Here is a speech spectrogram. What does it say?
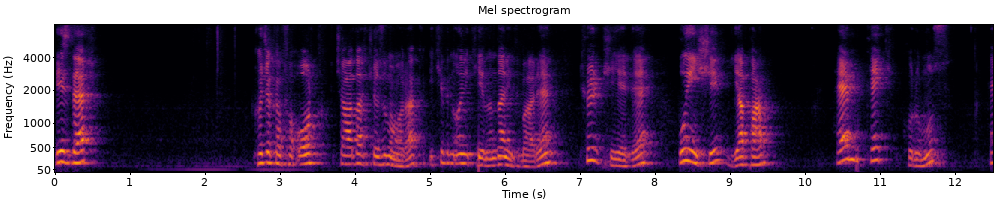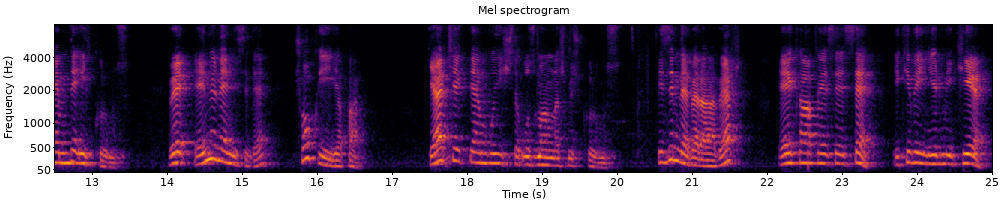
bizler Koca Kafa Org Çağdaş Çözüm olarak 2012 yılından itibaren Türkiye'de bu işi yapan hem tek kurumuz hem de ilk kurumuz. Ve en önemlisi de çok iyi yapan, gerçekten bu işte uzmanlaşmış kurumuz. Bizimle beraber EKPSS 2022'ye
